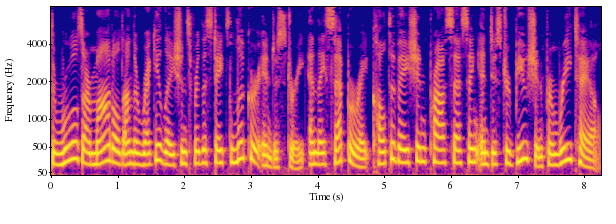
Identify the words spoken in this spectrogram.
The rules are modeled on the regulations for the state's liquor industry, and they separate cultivation, processing, and distribution from retail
